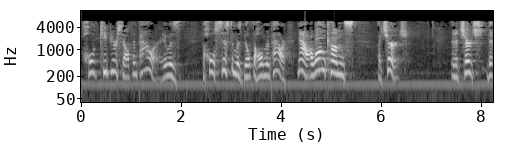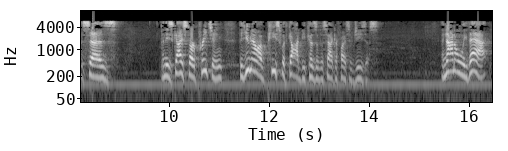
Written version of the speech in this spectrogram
hold keep yourself in power. It was the whole system was built to hold them in power. Now along comes a church, and a church that says, and these guys start preaching that you now have peace with God because of the sacrifice of Jesus. And not only that,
